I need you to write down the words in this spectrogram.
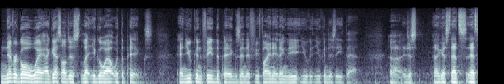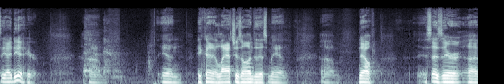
never go away, I guess I'll just let you go out with the pigs, and you can feed the pigs. And if you find anything to eat, you you can just eat that. Uh, just I guess that's that's the idea here. Um, and he kind of latches on to this man. Um, now, it says there, uh,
